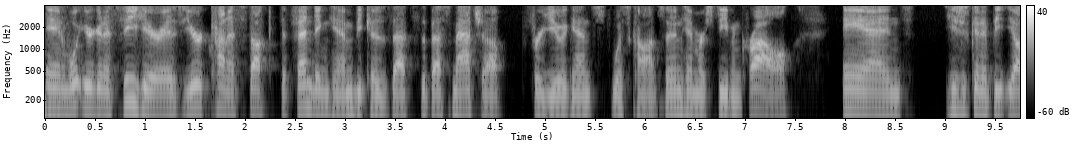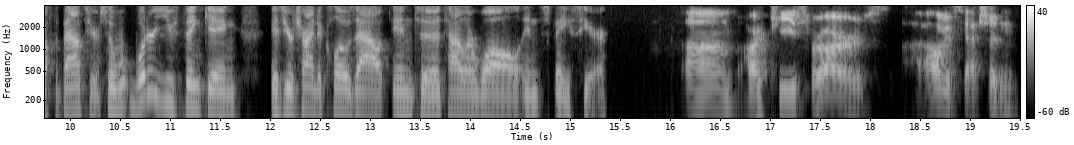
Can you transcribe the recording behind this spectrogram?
And what you're going to see here is you're kind of stuck defending him because that's the best matchup for you against Wisconsin, him or Steven Crowl. And he's just going to beat you off the bounce here. So what are you thinking as you're trying to close out into Tyler Wahl in space here? Um, our keys for ours, obviously, I shouldn't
